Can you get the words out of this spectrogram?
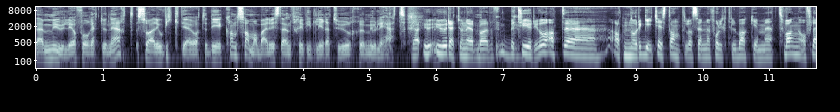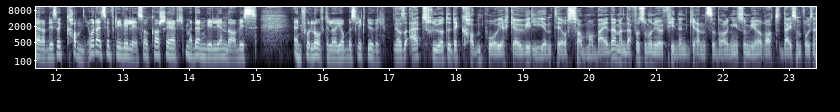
det er mulig å få returnert, så er det jo viktig at de kan samarbeide hvis det er en frivillig returmulighet. Ja, Ureturnerbar betyr jo at, uh, at Norge ikke er i stand til å sende folk tilbake med tvang, og flere av disse kan jo reise frivillig. Så hva skjer med den viljen da, hvis en får lov til å jobbe slik du vil? Altså, jeg tror at det kan påvirke viljen til å samarbeide, men derfor må du jo finne en grensedragning som gjør at de som f.eks.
